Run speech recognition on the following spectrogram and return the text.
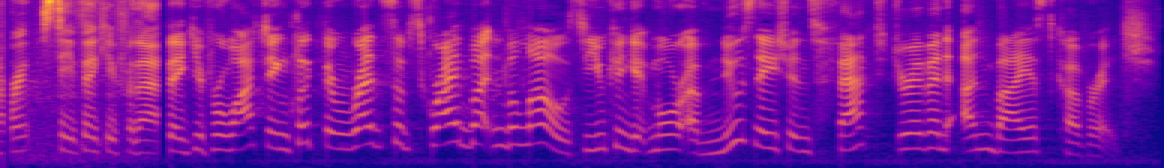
All right, Steve, thank you for that. Thank you for watching. Click the red subscribe button below so you can get more of NewsNation's fact driven, unbiased coverage.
